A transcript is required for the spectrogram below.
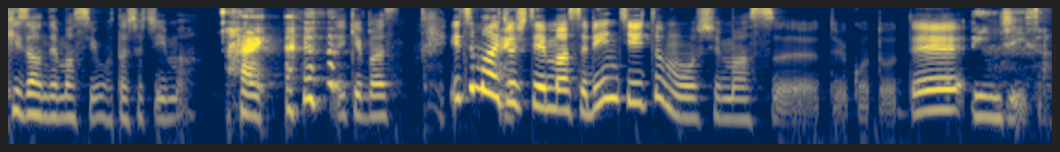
刻んでますよ、私たち今。はい。いきます。いつも拝聴しています、リンジーと申します。ということで、リンジーさん。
